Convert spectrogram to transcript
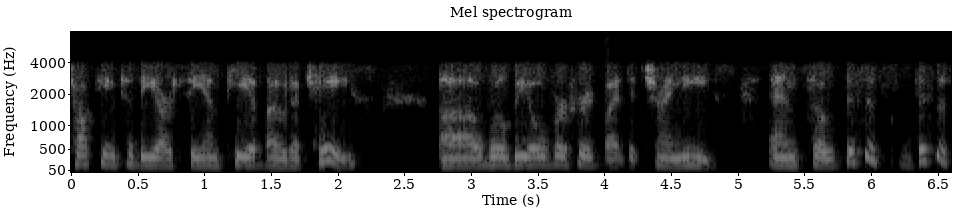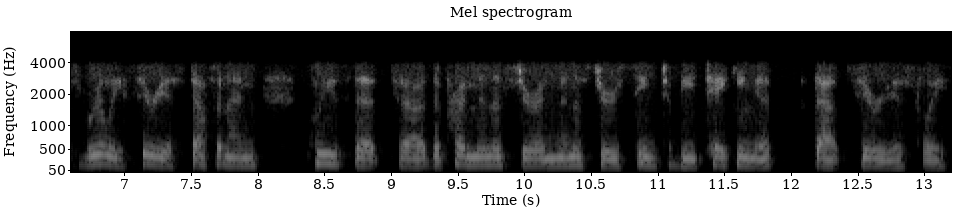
talking to the RCMP about a case uh, will be overheard by the Chinese. And so this is this is really serious stuff, and I'm pleased that uh, the prime minister and ministers seem to be taking it that seriously.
